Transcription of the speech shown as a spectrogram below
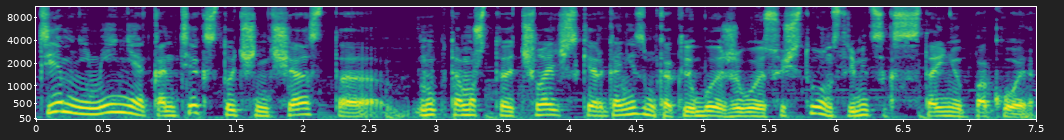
Тем не менее, контекст очень часто, ну, потому что человеческий организм, как любое живое существо, он стремится к состоянию покоя.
